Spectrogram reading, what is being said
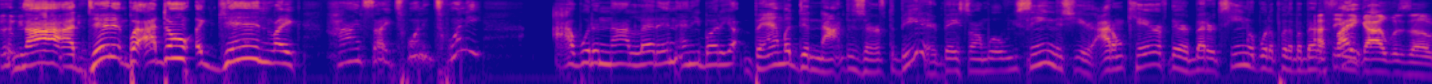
let me. Nah, I didn't, but I don't. Again, like hindsight twenty twenty. I would have not let in anybody up. Bama did not deserve to be there based on what we've seen this year. I don't care if they're a better team or would have put up a better I think fight. the guy was uh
